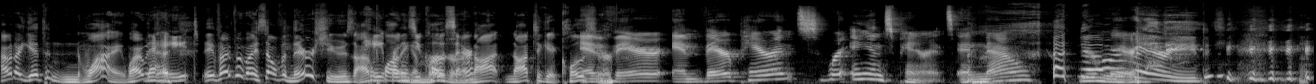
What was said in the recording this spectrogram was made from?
How would I get to? Why? Why would The I- hate. If I put myself in their shoes, I'm Hate plotting brings a you murder, closer. not not to get closer. And their and their parents were Anne's parents, and now now you're we're married. married.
